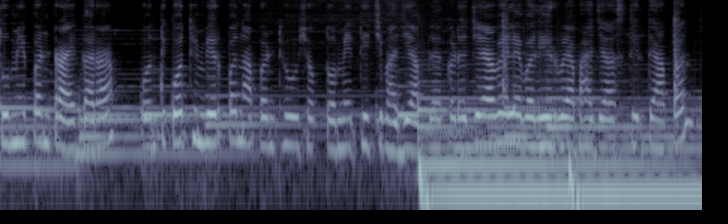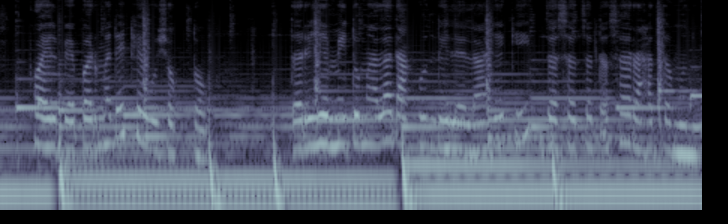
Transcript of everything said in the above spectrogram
तुम्ही पण ट्राय करा. कोणती कोथिंबीर पण आपण ठेवू शकतो. मेथीची भाजी आपल्याकडे जे अवेलेबल हिरव्या भाज्या असतील त्या आपण फॉईल पेपरमध्ये ठेवू शकतो. तर हे मी तुम्हाला दाखवून दिलेलं आहे की जसंच तसं राहतं म्हणून.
